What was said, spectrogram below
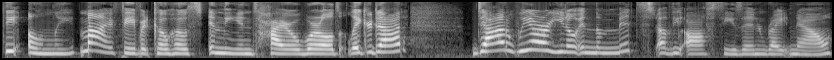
the only, my favorite co host in the entire world, Laker Dad. Dad, we are, you know, in the midst of the off season right now.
